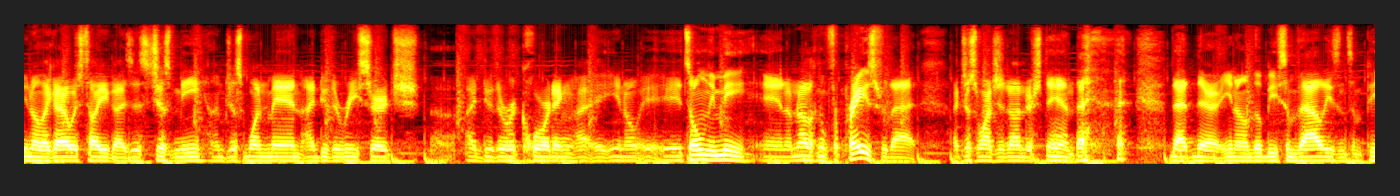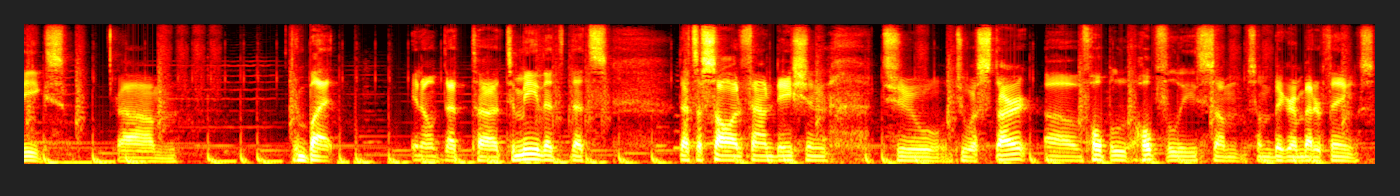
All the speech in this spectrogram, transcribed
you know, like I always tell you guys, it's just me. I'm just one man. I do the research, uh, I do the recording. I, you know, it, it's only me, and I'm not looking for praise for that. I just want you to understand that that there, you know, there'll be some valleys and some peaks. Um, but you know that uh, to me, that's that's that's a solid foundation to to a start of hope, hopefully some some bigger and better things.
